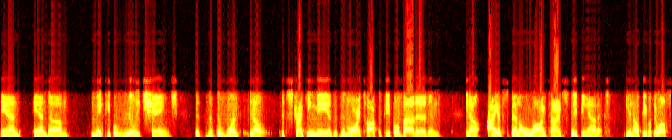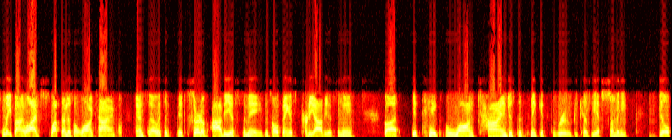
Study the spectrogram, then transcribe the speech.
and and um, make people really change. The, the the one you know it's striking me is that the more I talk to people about it, and you know, I have spent a long time sleeping on it. You know, people say, "Well, sleep on it." Well, I've slept on this a long time, and so it's a, it's sort of obvious to me. This whole thing is pretty obvious to me, but it takes a long time just to think it through because we have so many built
